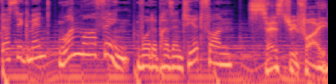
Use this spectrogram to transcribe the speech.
Das Segment One More Thing wurde präsentiert von Sestrify,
